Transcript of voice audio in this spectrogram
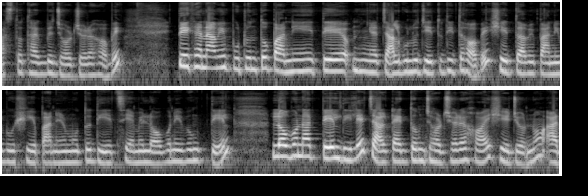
আস্ত থাকবে, ঝরঝরে হবে। তো এখানে আমি ফুটন্ত পানিতে চালগুলো যেহেতু দিতে হবে, সেহেতু আমি পানি বসিয়ে পানির মতো দিয়েছি আমি লবণ এবং তেল। লবণ আর তেল দিলে চালটা একদম ঝরঝরে হয় সেজন্য। আর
